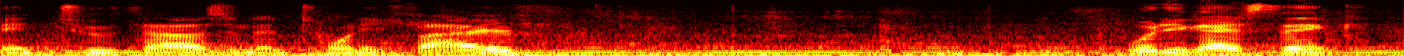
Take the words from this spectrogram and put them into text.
in 2025. What do you guys think?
